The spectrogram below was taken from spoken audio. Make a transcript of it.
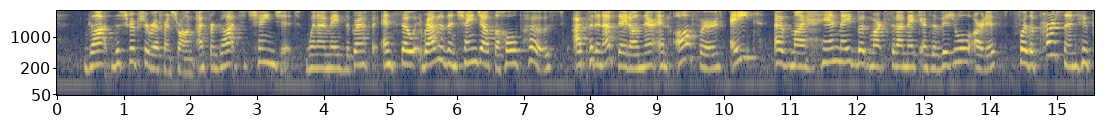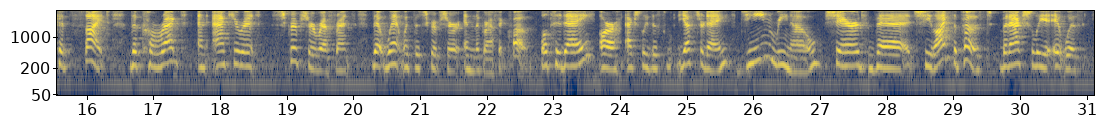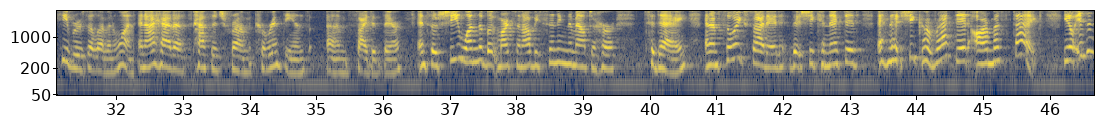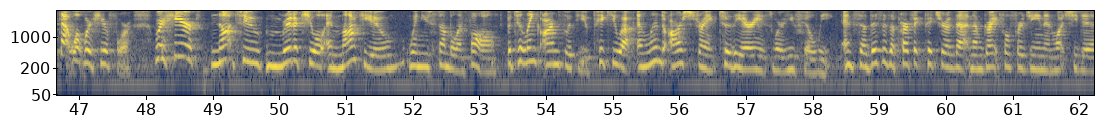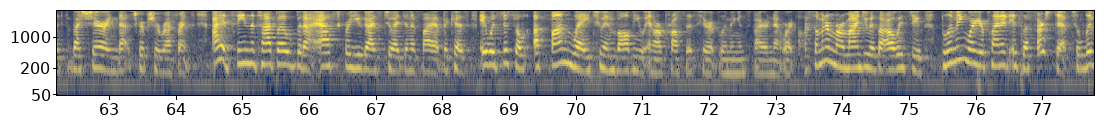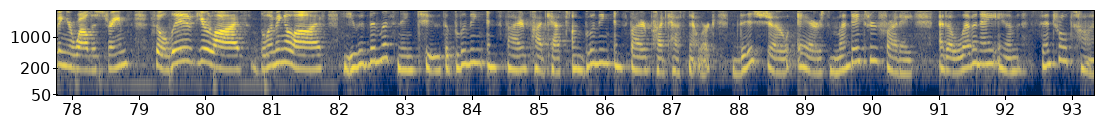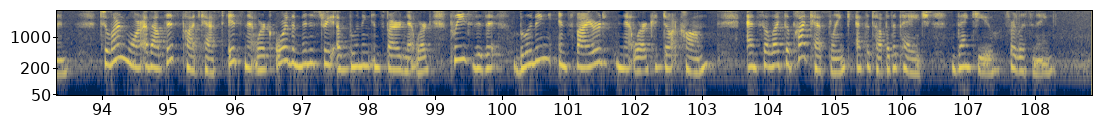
got the scripture reference wrong. I forgot to change it when I made the graphic. And so rather than change out the whole post, I put an update on there and offered eight of my handmade bookmarks that I make as a visual artist for the person who could cite the correct and accurate scripture reference that went with the scripture in the graphic quote. Well, today, or actually this yesterday, Jean Reno shared that she liked the post, but actually it was Hebrews 11:1, and I had a passage from Corinthians um, cited there, and so she won the bookmarks, and I'll be sending them out to her today, and I'm so excited that she connected and that she corrected our mistake. You know, isn't that what we're here for? We're here not to ridicule and mock you when you stumble and fall, but to link arms with you, pick you up, and lend our strength to the areas where you feel weak. And so this is a perfect picture of that, and I'm grateful for Jean and what she did by sharing that scripture reference. I had seen the typo, but I asked for you guys to identify it because it was just a, a fun way to involve you in our process here at Blooming Inspired Network. So I'm going to remind you, as I always do, blooming where you're planted is the first step to living your wildest dreams. So live your lives blooming alive. You have been listening to the Blooming Inspired podcast on Blooming Inspired Podcast Network. This show airs Monday through Friday at 11 a.m. Central Time. To learn more about this podcast, its network, or the ministry of Blooming Inspired Network, please visit bloominginspirednetwork.com and select the podcast link at the top of the page. Thank you for listening.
